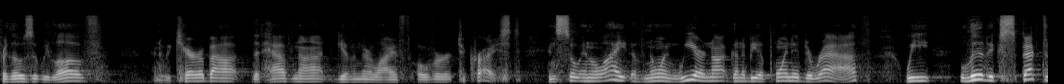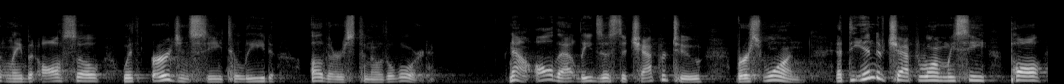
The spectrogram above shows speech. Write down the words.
for those that we love and we care about that have not given their life over to Christ. And so, in light of knowing we are not going to be appointed to wrath, we live expectantly, but also with urgency to lead others to know the Lord. Now, all that leads us to chapter 2, verse 1. At the end of chapter 1, we see Paul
